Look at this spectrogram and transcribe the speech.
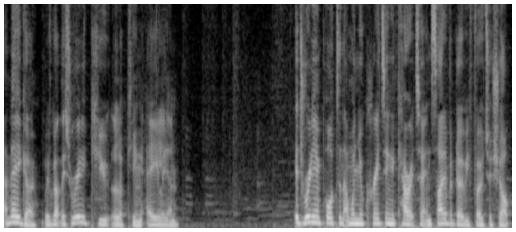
And there you go, we've got this really cute looking alien. It's really important that when you're creating a character inside of Adobe Photoshop,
